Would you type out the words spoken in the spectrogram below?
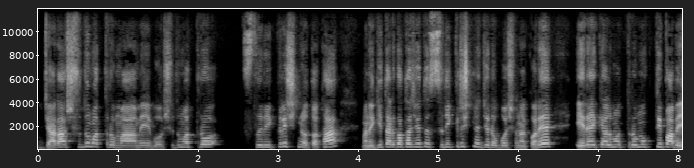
যারা শুধুমাত্র মা মেব শুধুমাত্র শ্রীকৃষ্ণ তথা মানে গীতার কথা যেহেতু শ্রীকৃষ্ণের যেটা উপাসনা করে, এরাই কেবলমাত্র মুক্তি পাবে।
